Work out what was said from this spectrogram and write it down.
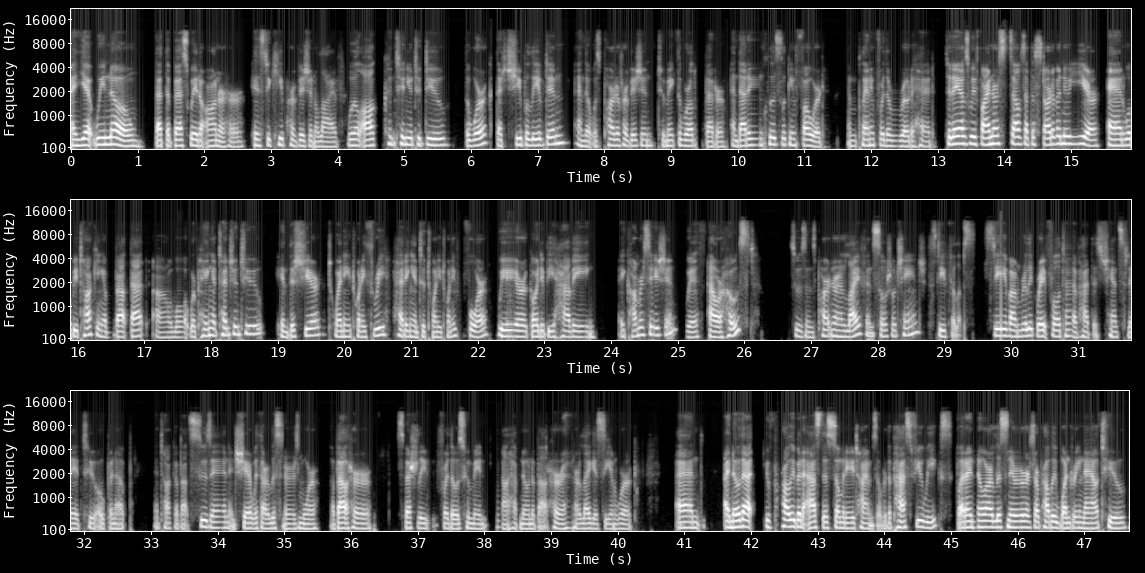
And yet we know that the best way to honor her is to keep her vision alive. We'll all continue to do the work that she believed in and that was part of her vision to make the world better. And that includes looking forward and planning for the road ahead. Today, as we find ourselves at the start of a new year, and we'll be talking about that, uh, what we're paying attention to in this year, 2023, heading into 2024, we are going to be having a conversation with our host, Susan's partner in life and social change, Steve Phillips. Steve, I'm really grateful to have had this chance today to open up and talk about Susan and share with our listeners more about her, especially for those who may not have known about her and her legacy and work. And I know that you've probably been asked this so many times over the past few weeks, but I know our listeners are probably wondering now too.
